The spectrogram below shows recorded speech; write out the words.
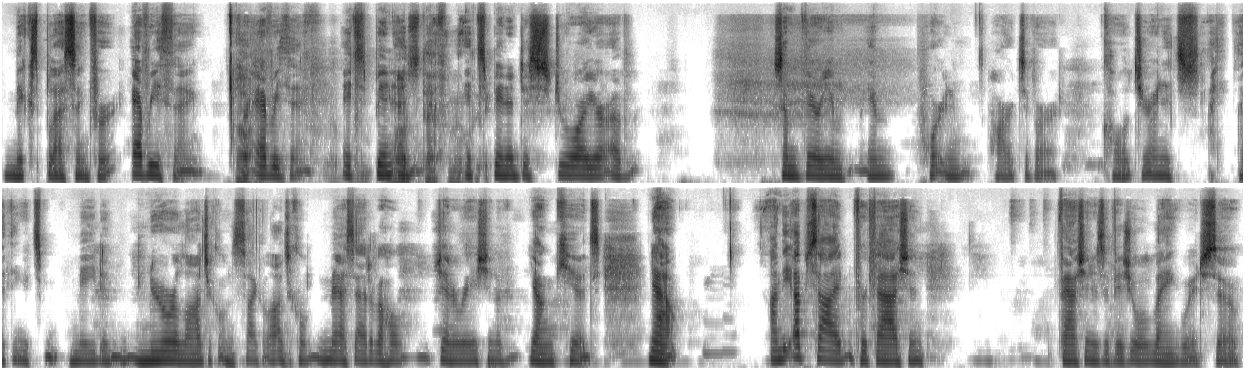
mixed blessing for everything. For Oh, everything, it's been a, definitely. it's been a destroyer of some very Im- important parts of our culture and it's I, think it's made a neurological and psychological mess out of a whole generation of young kids. Now on the upside for fashion fashion is a visual language so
